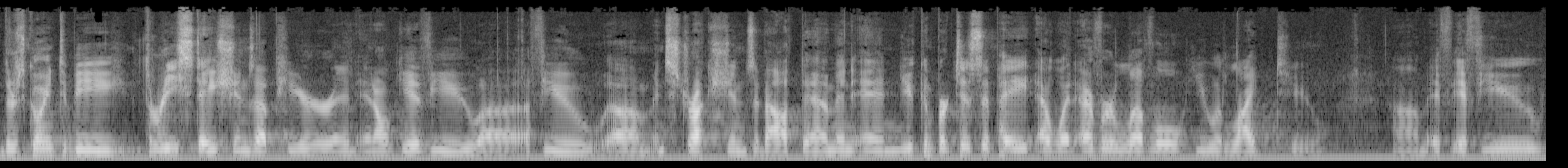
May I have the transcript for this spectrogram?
there's going to be three stations up here, and, and I'll give you uh, a few um, instructions about them, and, and you can participate at whatever level you would like to. Um, if, if you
